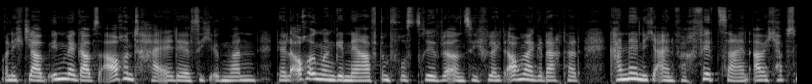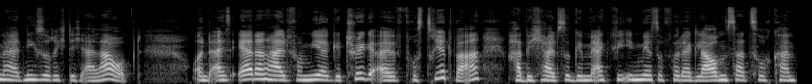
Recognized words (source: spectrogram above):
Und ich glaube, in mir gab es auch einen Teil, der sich irgendwann, der auch irgendwann genervt und frustriert war und sich vielleicht auch mal gedacht hat, kann der nicht einfach fit sein? Aber ich habe es mir halt nie so richtig erlaubt. Und als er dann halt von mir getriggert, äh, frustriert war, habe ich halt so gemerkt, wie in mir so vor der Glaubenssatz hochkam,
